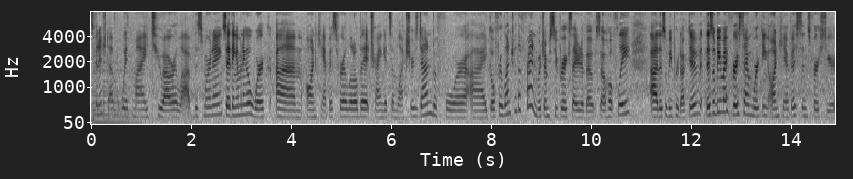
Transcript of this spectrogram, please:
Just finished up with my two hour lab this morning. So I think I'm gonna go work um, on campus for a little bit, try and get some lectures done before I go for lunch with a friend, which I'm super excited about. So hopefully uh, this will be productive. This will be my first time working on campus since first year.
